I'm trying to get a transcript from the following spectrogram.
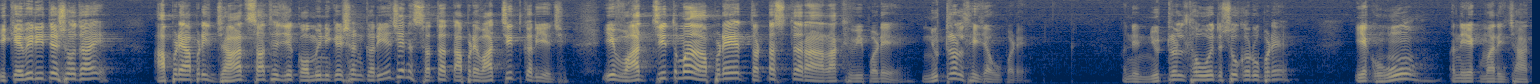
એ કેવી રીતે શોધાય? આપણે આપણી જાત સાથે જે કોમ્યુનિકેશન કરીએ છીએ ને, સતત આપણે વાતચીત કરીએ છીએ, એ વાતચીતમાં આપણે તટસ્થ રાખવી પડે ન્યુટ્રલ થઈ જવું પડે. અને ન્યુટ્રલ થવું હોય તો શું કરવું પડે? એક હું અને એક મારી જાત.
